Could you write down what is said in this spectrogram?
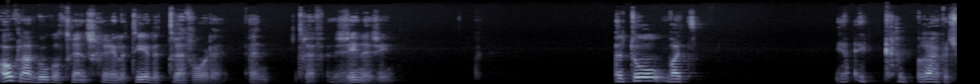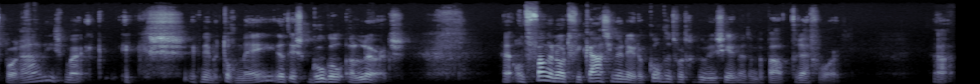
Ook laat Google Trends gerelateerde trefwoorden en trefzinnen zien. Een tool wat, ja, ik gebruik het sporadisch, maar ik, ik, ik neem het toch mee, dat is Google Alerts. Ontvang een notificatie wanneer er content wordt gepubliceerd met een bepaald trefwoord. Ja,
